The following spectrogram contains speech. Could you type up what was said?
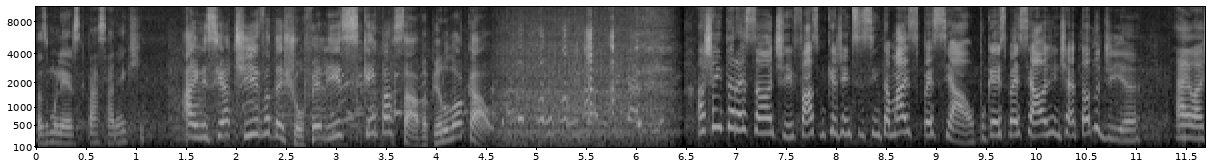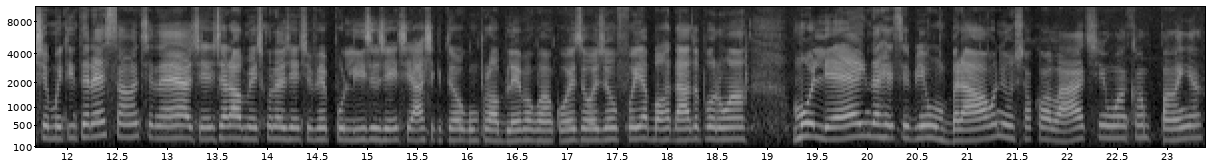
das mulheres que passarem aqui. A iniciativa deixou feliz quem passava pelo local. Achei interessante e faz com que a gente se sinta mais especial, porque especial a gente é todo dia. Ah, eu achei muito interessante, né? A gente geralmente quando a gente vê polícia, a gente acha que tem algum problema, alguma coisa. Hoje eu fui abordada por uma mulher, ainda recebi um brownie, um chocolate e uma campanha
